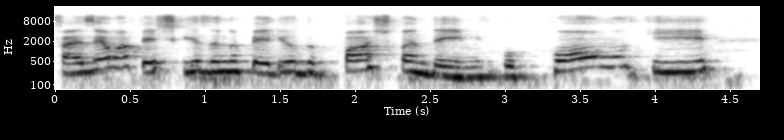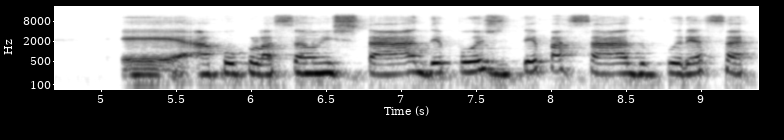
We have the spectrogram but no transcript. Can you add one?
fazer uma pesquisa no período pós-pandêmico, como que é, a população está depois de ter passado por essa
